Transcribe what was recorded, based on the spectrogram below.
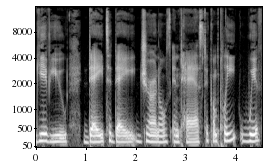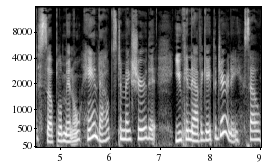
give you day to day journals and tasks to complete with supplemental handouts to make sure that you can navigate the journey. So,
